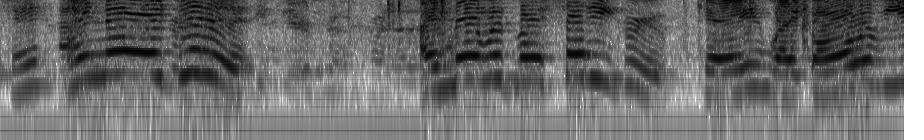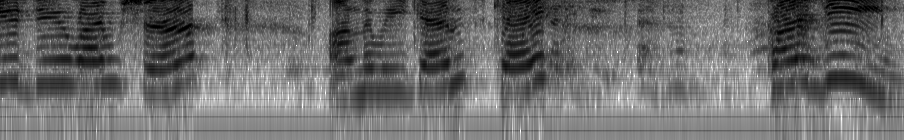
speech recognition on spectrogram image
Okay, I know I did it. Teacher in front of I met with my study group, okay? Like all of you do, I'm sure, on the weekends, okay? Part D.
